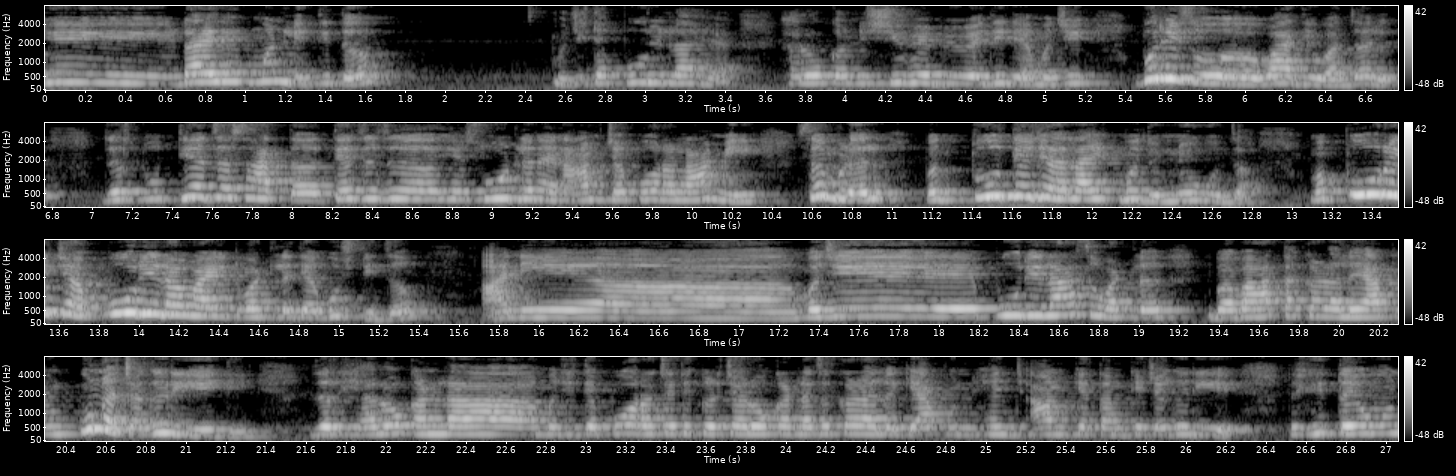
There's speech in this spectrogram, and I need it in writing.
ही डायरेक्ट म्हणली तिथं म्हणजे त्या पुरीला ह्या ह्या लोकांनी शिव्या बिव्या दिल्या म्हणजे बरीच वादिवाद झालं. जर तू त्याचं साथ त्याचं जर हे सोडलं नाही ना आमच्या पोराला आम्ही सांभळेल पण तू त्याच्या लाईफ मधून निघून जा. मग पुरीच्या पुरीला वाईट वाटलं त्या गोष्टीचं. आणि म्हणजे पुरीला असं वाटलं बाबा आता कळालंय आपण कुणाच्या घरी येते जर ह्या लोकांना म्हणजे त्या पोराच्या तिकडच्या लोकांना जर कळालं की आपण ह्यांच्या आमक्या तामक्याच्या घरी आहे तर हिथं येऊन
